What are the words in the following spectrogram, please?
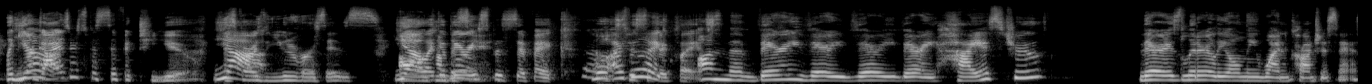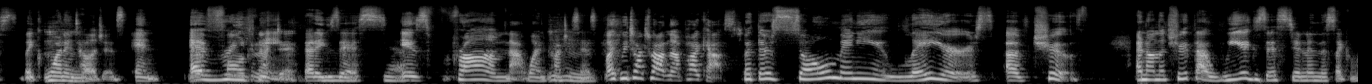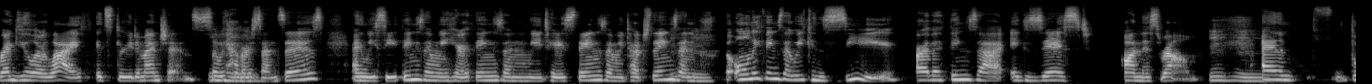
Specificity. Like, your guys are specific to you. Yeah. As far as the universe is. yeah like a very specific Well, I feel specific like place on the very, very, very, very highest truth, there is literally only one consciousness, like one Mhm. intelligence, and We're all everything connected. that Mhm. exists Yeah. is from that one consciousness. Mhm. like we talked about in that podcast But there's so many layers of truth. And on the truth that we exist in in this like regular life, it's three dimensions. So we have our Mhm. senses and we see things and we hear things and we taste things and we touch things. And Mhm. the only things that we can see are the things that exist on this realm. Mhm. And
